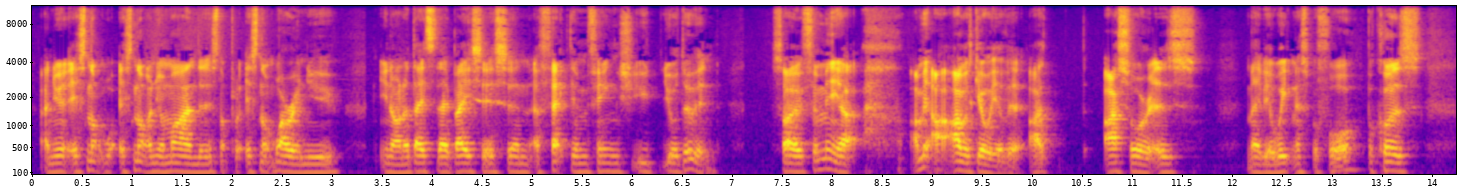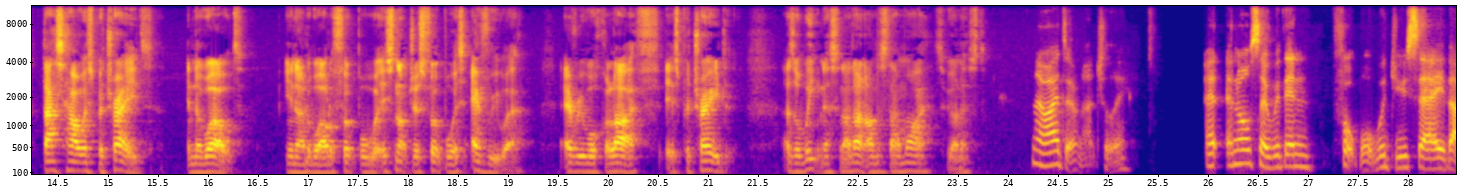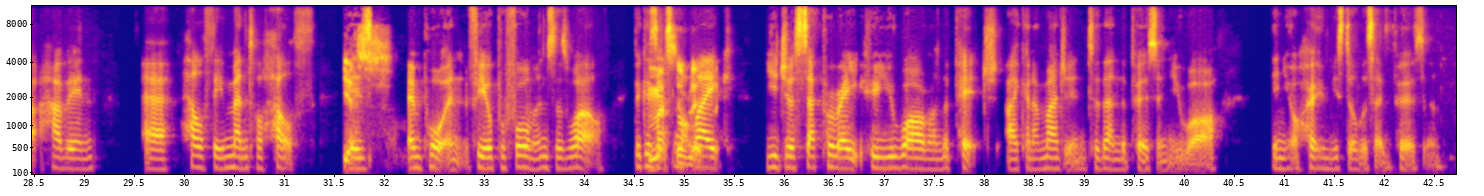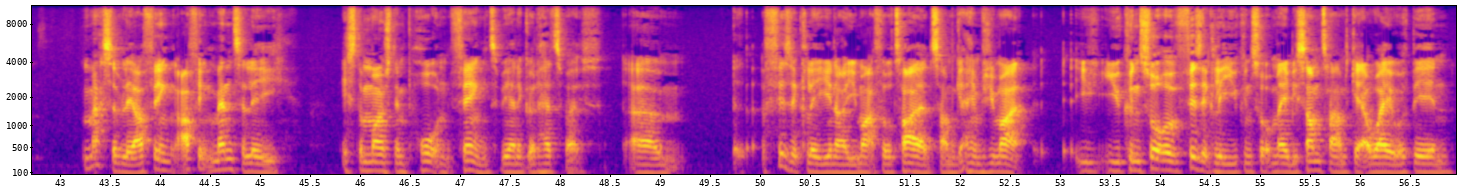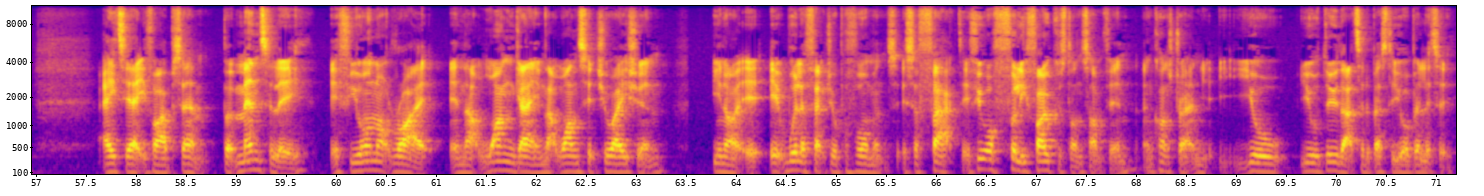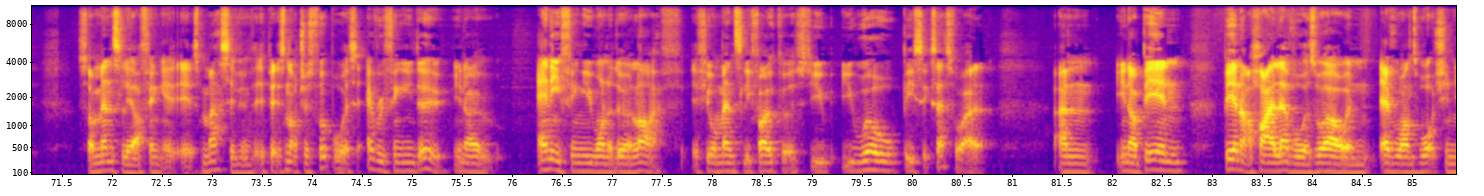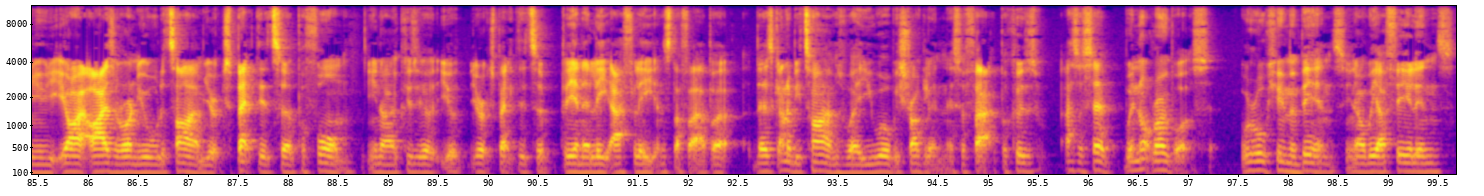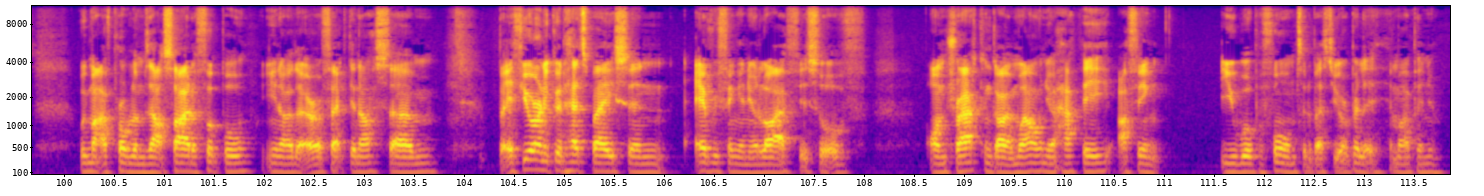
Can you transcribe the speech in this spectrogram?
and you, it's not it's not on your mind and it's not it's not worrying you, you know, on a day to day basis and affecting things you you're doing. So for me, I, I mean, I, I was guilty of it. I I saw it as maybe a weakness before because that's how it's portrayed in the world. You know, the world of football. It's not just football; it's everywhere. Every walk of life is portrayed as a weakness, and I don't understand why. To be honest. No, I don't actually. And also within football, would you say that having a healthy mental health yes. is important for your performance as well because Massively. it's not like you just separate who you are on the pitch i can imagine to then the person you are in your home you're still the same person massively i think i think mentally it's the most important thing to be in a good headspace um, physically you know you might feel tired some games you might you, you can sort of physically you can sort of maybe sometimes get away with being 80 85%. But mentally, if you're not right in that one game, that one situation, you know, it, it will affect your performance. It's a fact. If you're fully focused on something and concentrating, you'll you'll do that to the best of your ability. So mentally, I think it, it's massive. If it's not just football; it's everything you do. You know, anything you want to do in life. If you're mentally focused, you you will be successful at it. And you know, being being at a high level as well and everyone's watching you your eyes are on you all the time you're expected to perform you know because you're, you're you're expected to be an elite athlete and stuff like that but there's going to be times where you will be struggling it's a fact because as i said we're not robots we're all human beings you know we have feelings we might have problems outside of football you know that are affecting us um, but if you're in a good headspace and everything in your life is sort of on track and going well and you're happy i think you will perform to the best of your ability, in my opinion.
